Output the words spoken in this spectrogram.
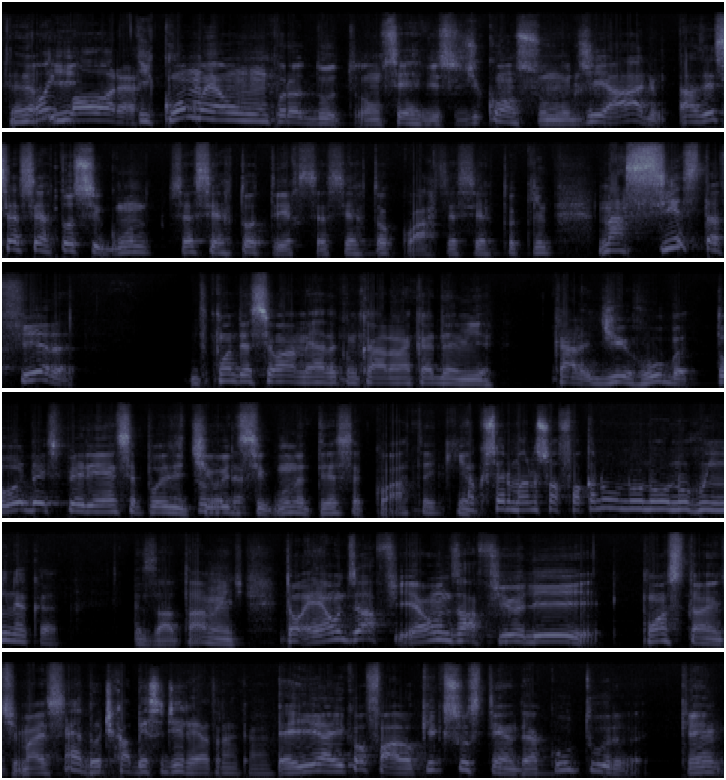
Entendeu? E- embora. E como é um produto, um serviço de consumo diário, às vezes você acertou segundo, você acertou terça, você acertou quarta, você acertou quinta. Na sexta-feira, aconteceu uma merda com o cara na academia. Cara, derruba toda a experiência positiva Toda. de segunda, terça, quarta e É quinta. que o ser humano só foca no, no, no- ruim, né, cara? Exatamente. Então é um desafio, é um desafio ali constante, mas É dor de cabeça direto, né, cara? é aí- aí que eu falo, o que, que sustenta? É a cultura, velho. Quem,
